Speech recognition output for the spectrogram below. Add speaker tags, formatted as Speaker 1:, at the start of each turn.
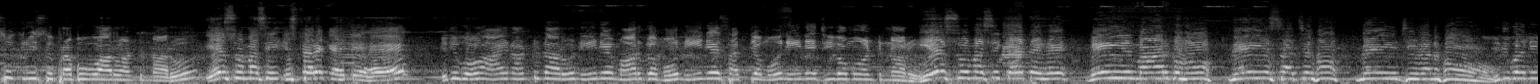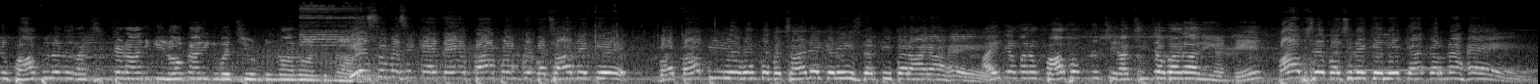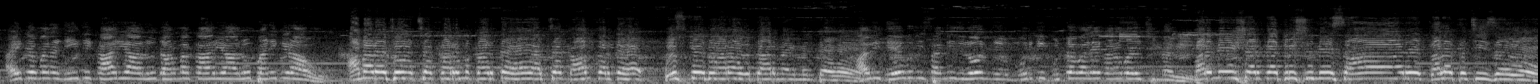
Speaker 1: యేసుక్రీస్తు ప్రభువు వారు అంటున్నారు
Speaker 2: यीशु मसीह इस तरह कहते हैं
Speaker 1: ఇదిగో ఆయన అంటున్నారు నేనే మార్గము నేనే సత్యము నేనే జీవము అంటున్నారు
Speaker 2: यीशु मसीह कहते हैं मैं ही मार्ग हूँ मैं ही सच हूँ मैं ही जीवन हूँ
Speaker 1: ఇదిగో నేను పాపులను రక్షించడానికి ఈ లోకానికి వచ్చి ఉంటున్నాను అంటున్నారు
Speaker 2: यीशु मसीह कहते हैं पापों को बचाने के पापी लोगों को बचाने के लिए इस धरती पर आया है
Speaker 1: అయితే మనం పాపం నుంచి రక్షించబడాలి అంటే
Speaker 2: पाप से बचने के लिए क्या करना है
Speaker 1: అయితే మన నీతి కార్యాలు ధర్మ కార్యాలు పనికిరావు
Speaker 2: हमारे जो अच्छा कर्म करते हैं अच्छा काम करते हैं उसके द्वारा उतार नहीं मिलते हैं
Speaker 1: అవి దేవుని సన్నిధిలో మురికి గుడ్డ వలె కనబడుచున్నవి
Speaker 2: परमेश्वर का दृष्टि में सारे गलत चीज है वो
